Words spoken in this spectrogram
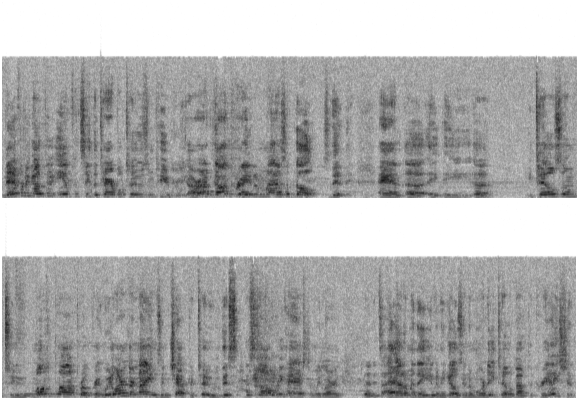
never to go through infancy, the terrible twos, and puberty. All right, God created them as adults, didn't He? And uh, He he, uh, he tells them to multiply and procreate. We learned their names in chapter two. This this is all rehashed, and we learn that it's Adam and Eve, and He goes into more detail about the creation,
